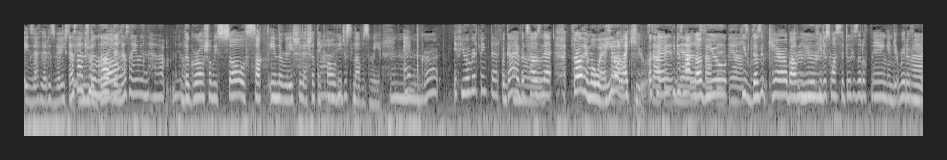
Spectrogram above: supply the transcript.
Exactly, that is very stupid. That's not true the love. Then that's not even know. the girl she'll be so sucked in the relationship that she'll think, oh, he just loves me. Mhm. And girl, if you ever think that, if a guy ever tells you that, throw him away. He don't like you. Okay, he does Yeah, not love you. He doesn't care about you. He Mhm. just wants to do his little thing and get rid of you.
